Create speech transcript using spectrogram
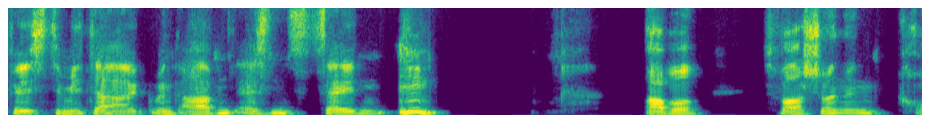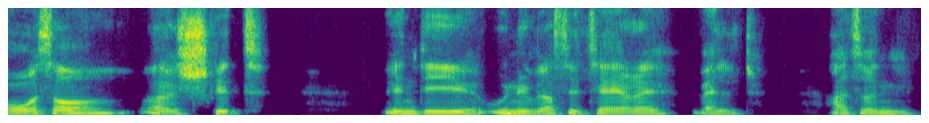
feste Mittag- und Abendessenszeiten. Aber es war schon ein großer äh, Schritt in die universitäre Welt. Also ein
